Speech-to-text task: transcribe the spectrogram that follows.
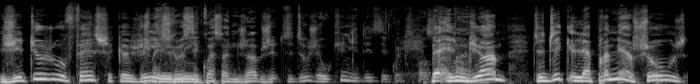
J'ai toujours fait ce que Je j'ai m'excuse, aimé. c'est quoi ça, un job? J'ai- Tu dis, j'ai aucune idée, c'est quoi qui se passe Ben, une job, tu dis que la première chose,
